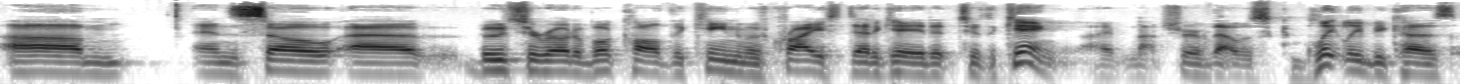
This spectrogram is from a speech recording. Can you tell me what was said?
Um, and so uh, wrote a book called The Kingdom of Christ, dedicated it to the King. I'm not sure if that was completely because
